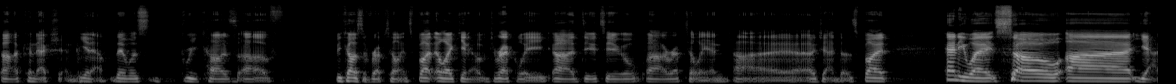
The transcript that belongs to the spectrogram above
uh, connection. You know, there was because of because of reptilians, but like you know, directly uh, due to uh, reptilian uh, agendas. But anyway, so uh, yeah,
